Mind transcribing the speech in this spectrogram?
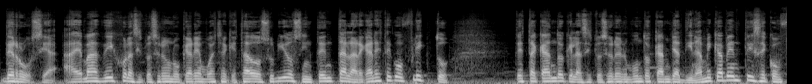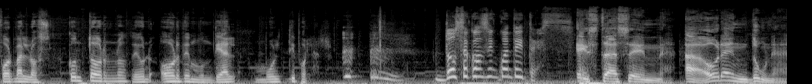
de Rusia. Además dijo, la situación en Ucrania muestra que Estados Unidos intenta alargar este conflicto, destacando que la situación en el mundo cambia dinámicamente y se conforman los contornos de un orden mundial multipolar. 12 con 53. Estás en Ahora en Duna.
